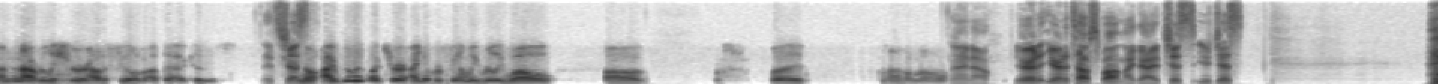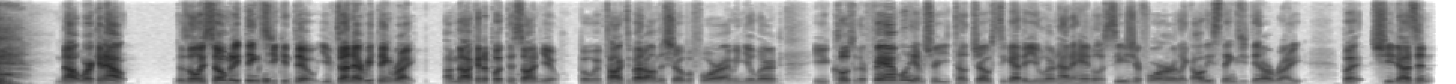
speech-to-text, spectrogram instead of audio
I'm not really sure how to feel about that because It's just you know I really liked her. I know her family really well, uh, but I don't know. I know. You're in a, you're in a tough spot, my guy. It's just you're just not working out. There's only so many things you can do. You've done everything right. I'm not going to put this on you, but we've talked about it on the show before. I mean, you learned you're close with her family. I'm sure you tell jokes together. You learn how to handle a seizure for her. Like all these things you did are right, but she doesn't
